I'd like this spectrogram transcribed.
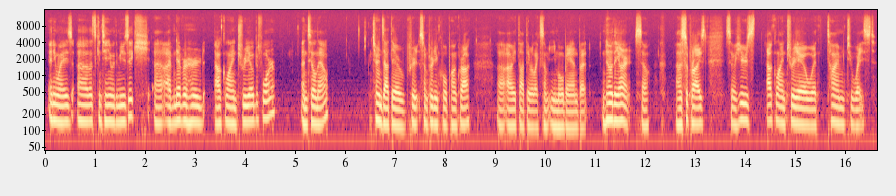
Anyways, uh, let's continue with the music. Uh, I've never heard Alkaline Trio before until now. Turns out they're some pretty cool punk rock. Uh, I thought they were like some emo band, but no, they aren't. So I was surprised. So here's Alkaline Trio with Time to Waste.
